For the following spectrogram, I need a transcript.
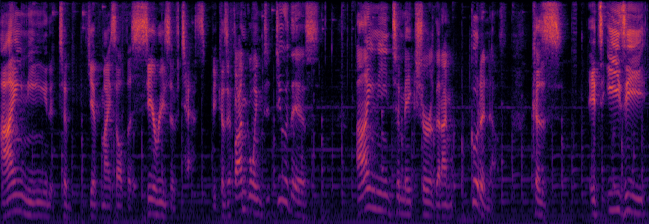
i need to give myself a series of tests because if i'm going to do this i need to make sure that i'm good enough. Because it's easy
